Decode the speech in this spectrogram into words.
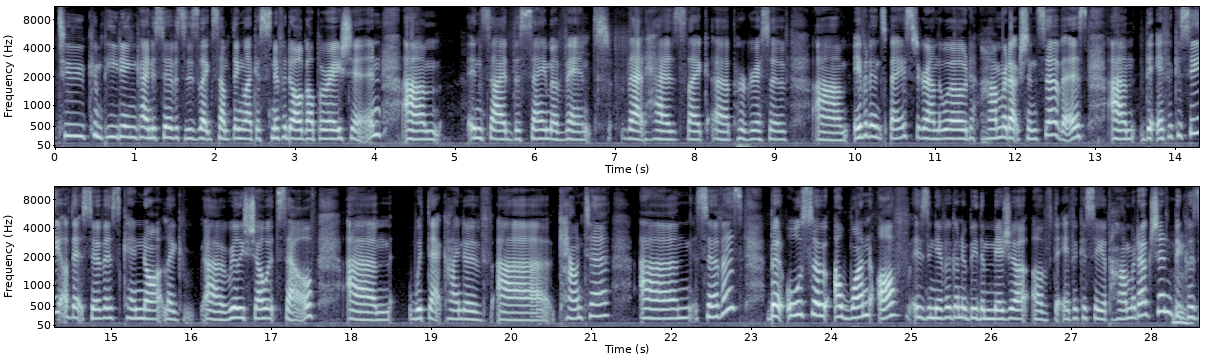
two competing kind of services, like something like a sniffer dog operation. Um, inside the same event that has like a progressive um, evidence-based around the world harm reduction service um, the efficacy of that service cannot like uh, really show itself um, with that kind of uh, counter um, service, but also a one off is never going to be the measure of the efficacy of harm reduction because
